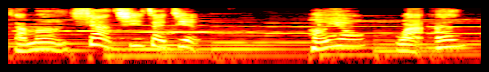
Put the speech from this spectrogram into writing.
咱们下期再见，朋友晚安。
